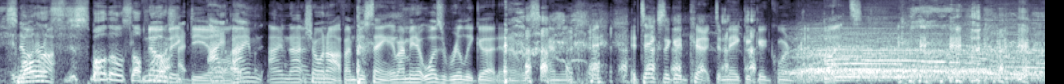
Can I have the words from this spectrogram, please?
Small, no, no, no. just small little self promotion. No big deal. I, I'm I'm not showing off. I'm just saying. I mean, it was really good, and it was. I mean, it takes a good cook to make a good cornbread, but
